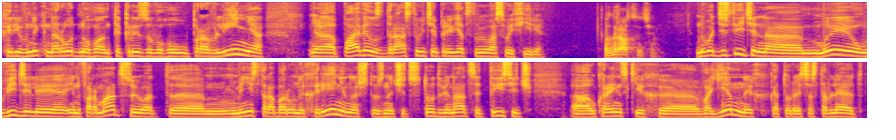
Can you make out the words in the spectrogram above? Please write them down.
керівник народного антикризового управління. Павел, здравствуйте, приветствую вас в ефірі. Здравствуйте. Ну вот действительно, мы увидели информацию от э, министра обороны Хренина, что, значит, 112 тысяч э, украинских э, военных, которые составляют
